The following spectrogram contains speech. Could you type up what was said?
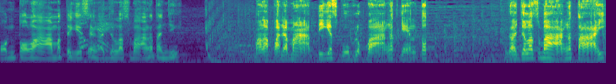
Kontol amat ya guys ya. Nggak jelas banget anjing. Malah pada mati guys. Goblok banget ngentot. Nggak jelas banget tai.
